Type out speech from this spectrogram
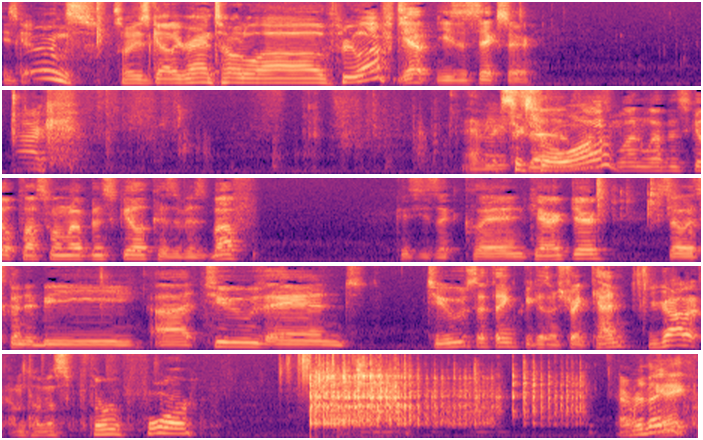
He's wounds. So he's got a grand total of three left. Yep, he's a sixer. Back. Having Six for a while? One weapon skill, plus one weapon skill because of his buff. Because he's a clan character. So it's going to be uh, twos and twos, I think, because I'm strength 10. You got it. I'm toughness through four. Everything. Okay.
